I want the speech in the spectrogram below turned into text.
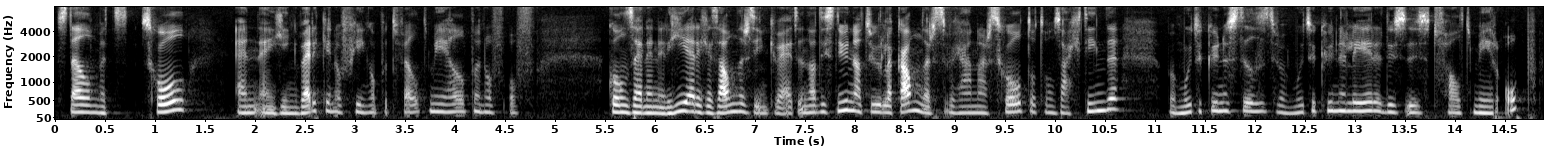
snel met school en, en ging werken of ging op het veld meehelpen of, of kon zijn energie ergens anders in kwijt. En dat is nu natuurlijk anders. We gaan naar school tot ons achttiende. We moeten kunnen stilzitten, we moeten kunnen leren, dus, dus het valt meer op.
